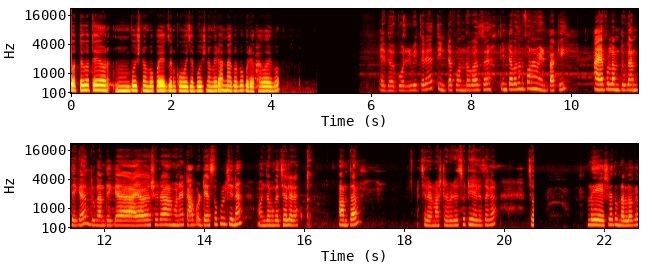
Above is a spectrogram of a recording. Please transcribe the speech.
করতে করতে বৈষ্ণব কয়েকজন কইছে বৈষ্ণবে রান্না করব করে খাওয়াইব। এই তো গড়ির ভিতরে তিনটা পনেরো বাজে, তিনটা বাজে পনেরো মিনিট বাকি। আয়া পড়লাম দোকান থেকে দোকান থেকে আয়া সেটা অনেক কাপড় ড্রেসও খুলছি না। অঞ্জমকে ছেলেরা আনতাম। ছেলের মাস্টার বেড়ে ছুটি হয়ে গেছে গা। লয়ে এসে তোমরা লগে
